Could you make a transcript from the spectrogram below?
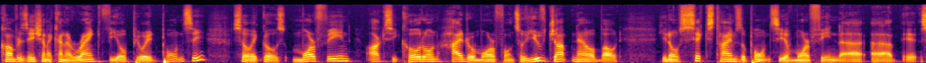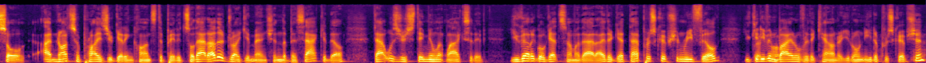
conversation, I kind of ranked the opioid potency. So it goes morphine, oxycodone, hydromorphone. So you've jumped now about you know, six times the potency of morphine. Uh, uh, so I'm not surprised you're getting constipated. So that other drug you mentioned, the Bisacodyl, that was your stimulant laxative. You got to go get some of that. Either get that prescription refilled. You could even buy it over the counter. You don't need a prescription.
